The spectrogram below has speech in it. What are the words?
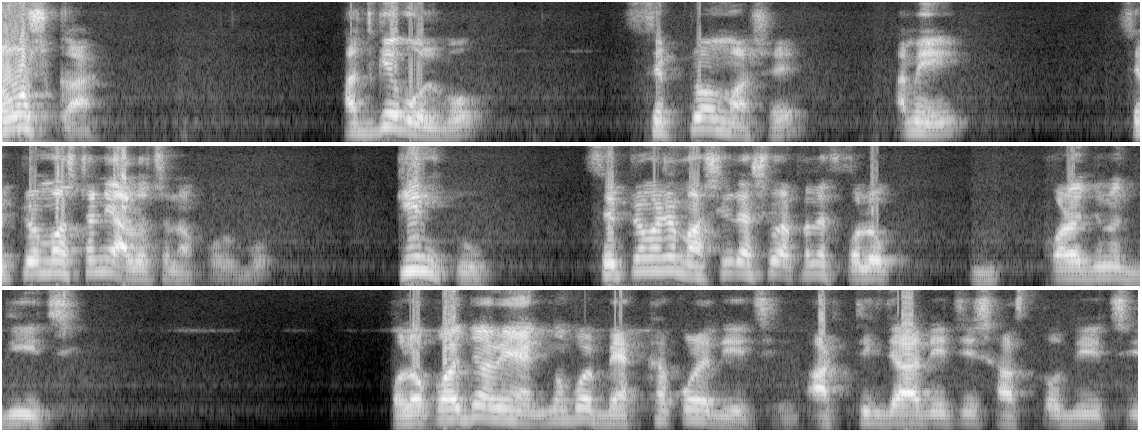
নমস্কার। আজকে বলব, সেপ্টেম্বর মাসে আমি সেপ্টেম্বর মাসটা নিয়ে আলোচনা করব। কিন্তু সেপ্টেম্বর মাসে মাসিক রাশি আপনাদের ফলো করার জন্য দিয়েছি। ফলো করার জন্য আমি এক নম্বর ব্যাখ্যা করে দিয়েছি। আর্থিক যা দিয়েছি, স্বাস্থ্য দিয়েছি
